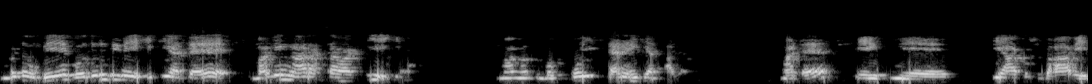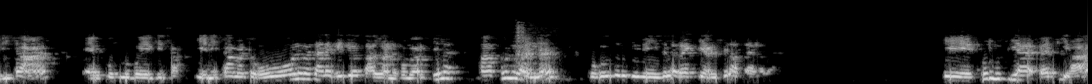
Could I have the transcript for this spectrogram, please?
උඹට උඹේ ගොදුරු බිමේ හිටියට මගෙන් ආරක්ෂාවක් තියෙයි කියලා. මම කොයි තැන හිටියත් අද. මට ඒ මේ පියාක ස්වභාවය නිසා ඒ කුරුල්ලෝගේ ශක්තිය නිසා මට ඕනම තැනක හිටියොත් අල්ලන්න පුළුවන් කියලා ආ පුළුවන් නම් ගොදුරු බිමේ ඉඳලා රැකියන් කියලා අපහැරලා ඒ කුරුළු පියා පැටියා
